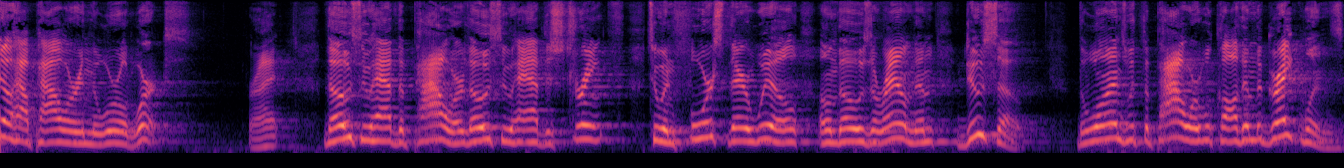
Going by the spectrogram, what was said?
know how power in the world works, right? Those who have the power, those who have the strength to enforce their will on those around them, do so. The ones with the power will call them the great ones,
